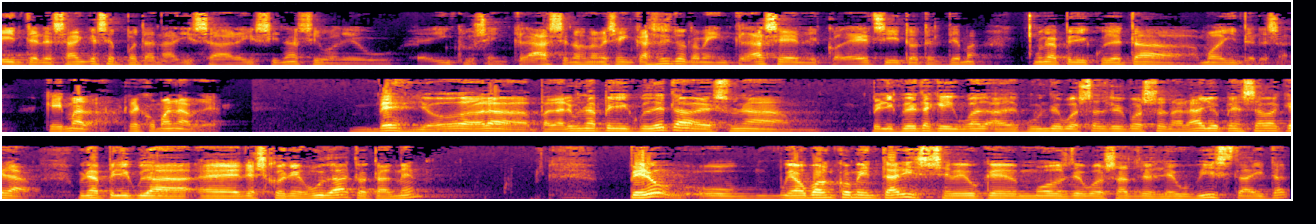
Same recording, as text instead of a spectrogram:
interessant que se pot analitzar a Isina, si voleu, eh, inclús en classe, no només en casa, sinó també en classe, en el col·legi i tot el tema. Una pel·lículeta molt interessant. Queimada, recomanable. Bé, jo ara parlaré una pel·lículeta, és una pel·lículeta que igual algun de vosaltres vos sonarà, jo pensava que era una pel·lícula eh, desconeguda totalment, però hi ha un bon comentari, se veu que molts de vosaltres l'heu vista i tal,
